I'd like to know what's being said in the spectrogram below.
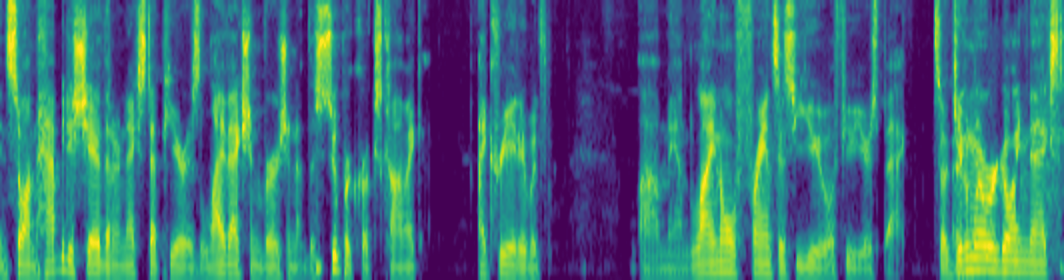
And so I'm happy to share that our next step here is live action version of the Super Crooks comic I created with, uh, man, Leinil Francis Yu a few years back. So, given where we're going next,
